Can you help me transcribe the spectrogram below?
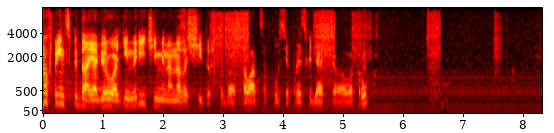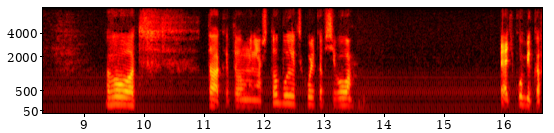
Ну, в принципе, да, я беру один рич именно на защиту, чтобы оставаться в курсе происходящего вокруг. Вот. Так, это у меня что будет? Сколько всего? Пять кубиков.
